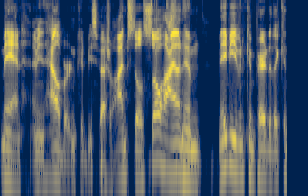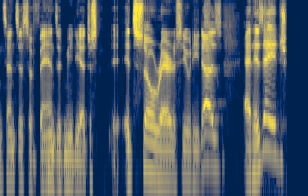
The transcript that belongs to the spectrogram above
man, I mean, Haliburton could be special. I'm still so high on him maybe even compared to the consensus of fans and media. Just it's so rare to see what he does at his age,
